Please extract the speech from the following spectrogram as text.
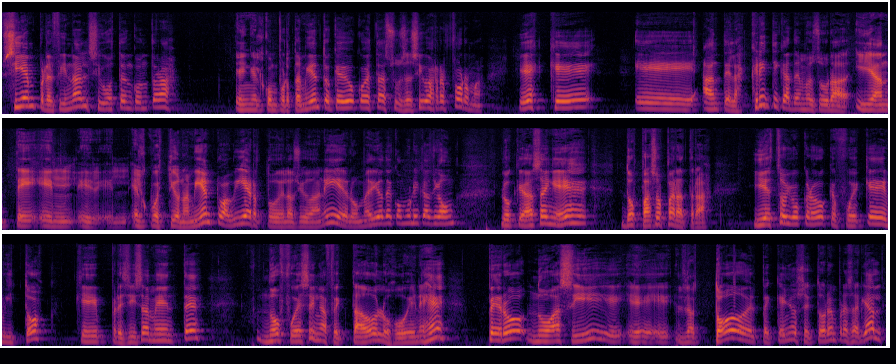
Siempre al final, si vos te encontrás en el comportamiento que dio con estas sucesivas reformas, es que eh, ante las críticas desmesuradas y ante el, cuestionamiento abierto de la ciudadanía y de los medios de comunicación, lo que hacen es dos pasos para atrás. Y esto yo creo que fue que evitó que precisamente no fuesen afectados los ONG, pero no así eh, eh, todo el pequeño sector empresarial.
